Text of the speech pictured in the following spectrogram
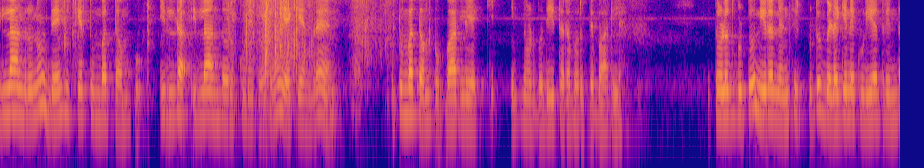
ಇಲ್ಲ ಅಂದ್ರೂ ದೇಹಕ್ಕೆ ತುಂಬ ತಂಪು. ಇಲ್ದ, ಇಲ್ಲ ಅಂದವರು ಕುಡಿಬೋದು. ಯಾಕೆ ಅಂದರೆ ತುಂಬ ತಂಪು, ಬಾರ್ಲಿ ಅಕ್ಕಿ. ಇದು ನೋಡ್ಬೋದು, ಈ ಥರ ಬರುತ್ತೆ ಬಾರ್ಲೆ. ತೊಳೆದ್ಬಿಟ್ಟು ನೀರಲ್ಲಿ ನೆನೆಸಿಟ್ಬಿಟ್ಟು ಬೆಳಗ್ಗೆನೆ ಕುಡಿಯೋದ್ರಿಂದ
